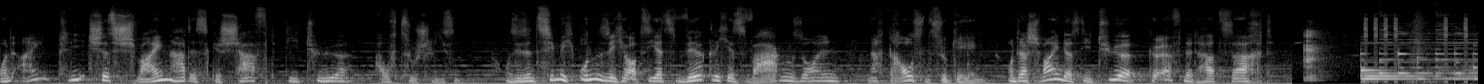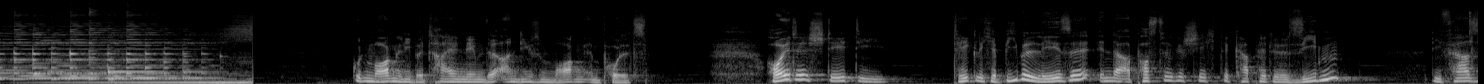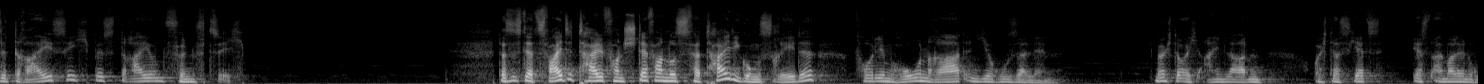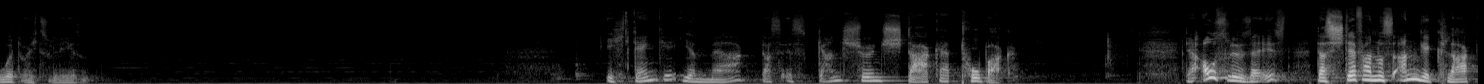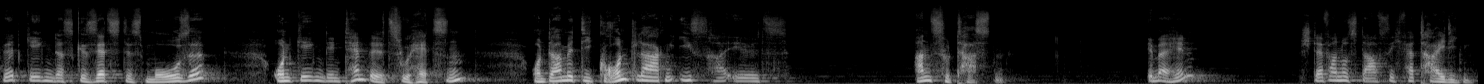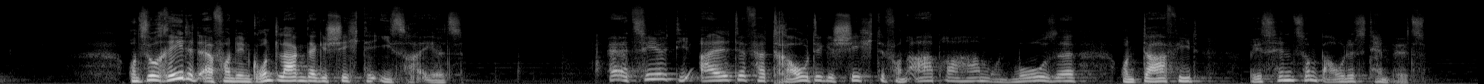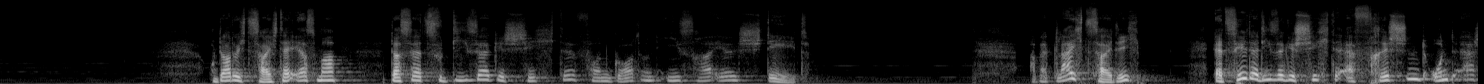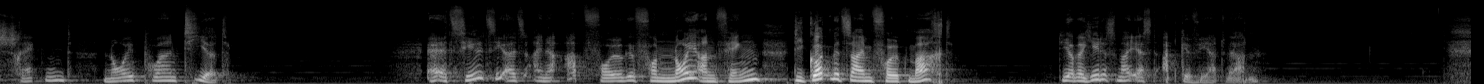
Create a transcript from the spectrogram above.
Und ein plitsches Schwein hat es geschafft, die Tür aufzuschließen. Und sie sind ziemlich unsicher, ob sie jetzt wirklich es wagen sollen, nach draußen zu gehen. Und das Schwein, das die Tür geöffnet hat, sagt, Guten Morgen, liebe Teilnehmende an diesem Morgenimpuls. Heute steht die tägliche Bibellese in der Apostelgeschichte Kapitel 7, die Verse 30 bis 53. Das ist der zweite Teil von Stephanus Verteidigungsrede vor dem Hohen Rat in Jerusalem. Ich möchte euch einladen, euch das jetzt erst einmal in Ruhe durchzulesen. Ich denke, ihr merkt, das ist ganz schön starker Tobak. Der Auslöser ist, dass Stephanus angeklagt wird, gegen das Gesetz des Mose und gegen den Tempel zu hetzen und damit die Grundlagen Israels anzutasten. Immerhin, Stephanus darf sich verteidigen. Und so redet er von den Grundlagen der Geschichte Israels. Er erzählt die alte, vertraute Geschichte von Abraham und Mose und David bis hin zum Bau des Tempels. Und dadurch zeigt er erstmal, dass er zu dieser Geschichte von Gott und Israel steht. Aber gleichzeitig erzählt er diese Geschichte erfrischend und erschreckend neu pointiert. Er erzählt sie als eine Abfolge von Neuanfängen, die Gott mit seinem Volk macht, die aber jedes Mal erst abgewehrt werden.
